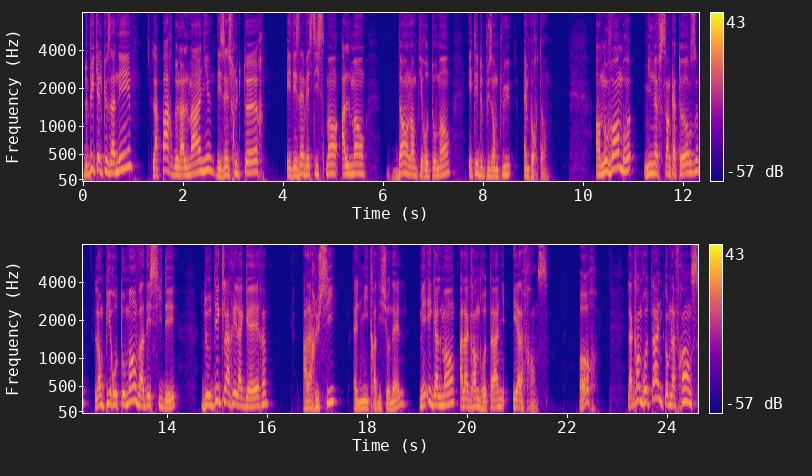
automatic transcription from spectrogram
Depuis quelques années, la part de l'Allemagne, des instructeurs et des investissements allemands dans l'Empire ottoman était de plus en plus important. En novembre 1914, l'Empire ottoman va décider de déclarer la guerre à la Russie, ennemi traditionnel, mais également à la Grande-Bretagne et à la France. Or, la Grande-Bretagne, comme la France,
